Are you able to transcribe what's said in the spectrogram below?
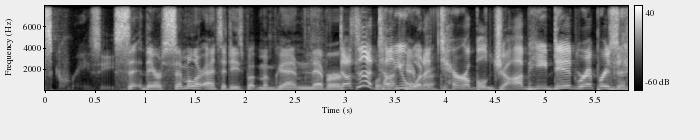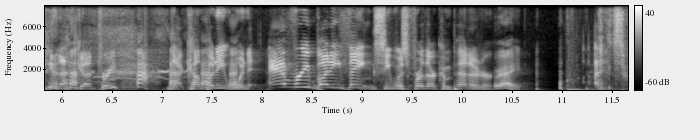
It's crazy. Si- they're similar entities, but McMahon never. Doesn't that was tell on you what a terrible job he did representing that country, that company, when everybody thinks he was for their competitor? right? It's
